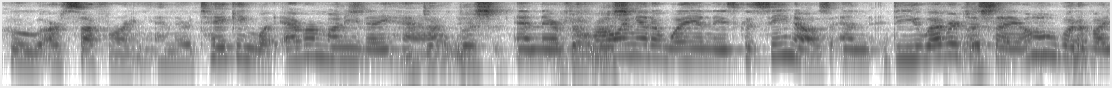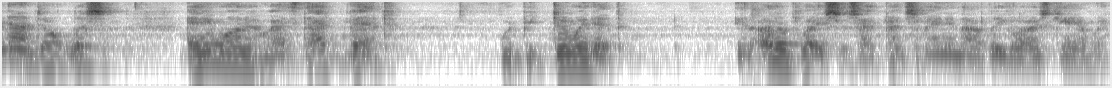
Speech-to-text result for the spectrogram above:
who are suffering and they're taking whatever money they have don't listen. and they're You throwing listen. it away in these casinos. And do you ever just Leslie, say, oh, what you- have I done? you Don't listen. Anyone who has that bent would be doing it in other places had Pennsylvania not legalized gambling.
